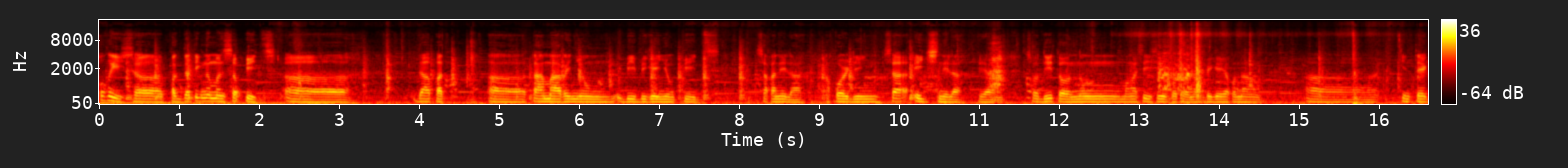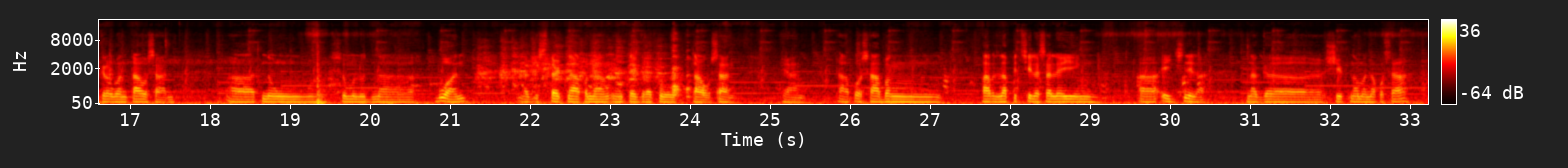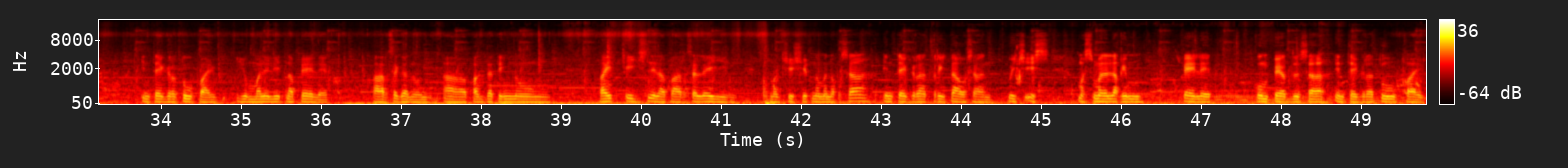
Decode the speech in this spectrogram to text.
Okay, sa pagdating naman sa feeds, ah, dapat ah, tama rin yung ibibigay yung feeds sa kanila according sa age nila. Yan. So dito, nung mga sisiw ko to, nabigay ako ng ah, Integra 1000 at nung sumunod na buwan, nag-start na ako ng Integra 2000. Yan. Tapos habang palapit sila sa laying ah, age nila, nag-shift naman ako sa Integra 25, yung malilit na pellet para sa ganun, ah, pagdating nung right age nila para sa laying, mag-shift naman ako sa Integra 3000 which is mas malalaking pellet compared dun sa Integra 25.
